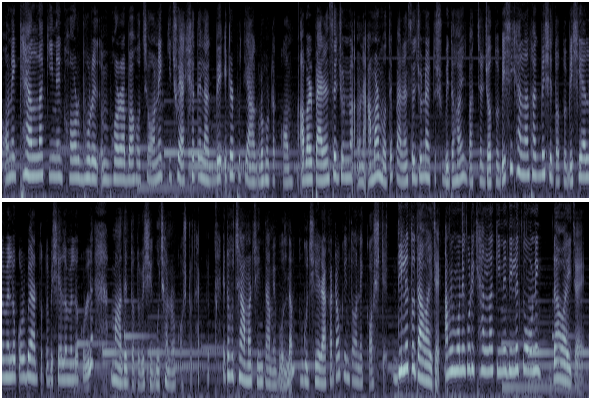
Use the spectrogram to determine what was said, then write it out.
অনেক খেলনা কিনে ঘর ভরে, ভরা বা হচ্ছে অনেক কিছু একসাথে লাগবে, এটার প্রতি আগ্রহটা কম। আবার প্যারেন্টসের জন্য মানে আমার মতে প্যারেন্টসের জন্য একটা সুবিধা হয়, বাচ্চার যত বেশি খেলনা থাকবে সে তত বেশি এলোমেলো করবে, আর তত বেশি এলোমেলো করলে মাদের তত বেশি গুছানোর কষ্ট থাকবে। এটা হচ্ছে আমার চিন্তা, আমি বললাম। গুছিয়ে রাখাটাও কিন্তু অনেক কষ্টের। দিলে তো দেওয়াই যায়। আমি মনে করি খেলনা কিনে দিলে তো অনেক দেওয়াই যায়।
